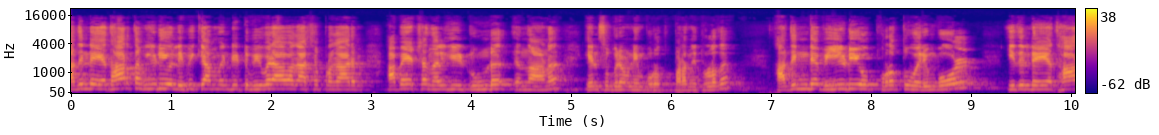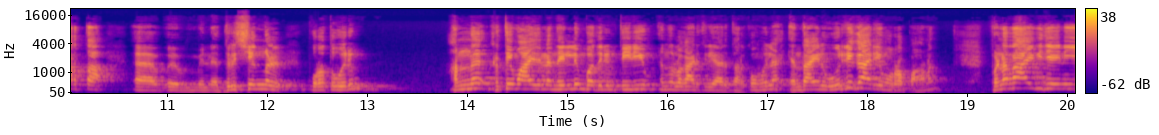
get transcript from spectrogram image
അതിന്റെ യഥാർത്ഥ വീഡിയോ ലഭിക്കാൻ വേണ്ടിയിട്ട് വിവരാവകാശ പ്രകാരം അപേക്ഷ നൽകിയിട്ടുണ്ട് എന്നാണ് എൻ സുബ്രഹ്മണ്യം പുറത്ത് പറഞ്ഞിട്ടുള്ളത്. അതിന്റെ വീഡിയോ പുറത്തു വരുമ്പോൾ ഇതിന്റെ യഥാർത്ഥ പിന്നെ ദൃശ്യങ്ങൾ പുറത്തു വരും. അന്ന് കൃത്യമായി ഇതിന്റെ നെല്ലും പതിരും തിരിയും എന്നുള്ള കാര്യത്തിൽ യാതൊരു തർക്കവുമില്ല. എന്തായാലും ഒരു കാര്യം ഉറപ്പാണ്. പിണറായി വിജയൻ ഈ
